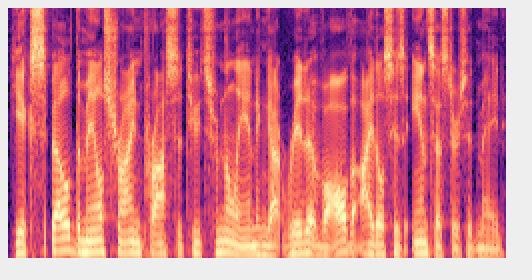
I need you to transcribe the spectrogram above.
He expelled the male shrine prostitutes from the land and got rid of all the idols his ancestors had made.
